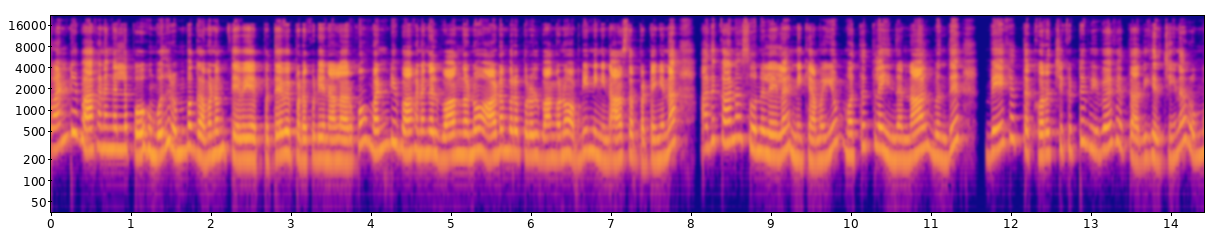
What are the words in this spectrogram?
வண்டி வாகனங்களில் போகும்போது ரொம்ப கவனம் தேவை இப்போ தேவைப்படக்கூடிய நாளாக இருக்கும். வண்டி வாகனங்கள் வாங்கணும் ஆடம்பர பொருள் வாங்கணும் அப்படின்னு நீங்கள் ஆசைப்பட்டீங்கன்னா அதுக்கான சூழ்நிலையெல்லாம் இன்றைக்கி அமையும். மொத்தத்தில் இந்த நாள் வந்து வேகத்தை குறைச்சிக்கிட்டு விவேகத்தை அதிகரிச்சிங்கன்னா ரொம்ப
